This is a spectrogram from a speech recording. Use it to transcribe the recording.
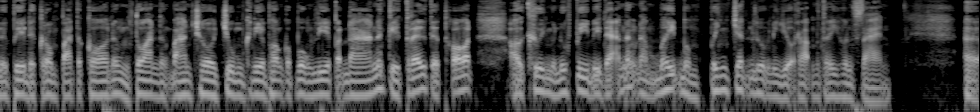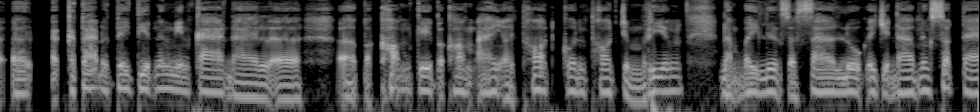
នៅពេលដែលក្រុមបាតកោនឹងមិនទាន់នឹងបានឈរជុំគ្នាផងកំពុងលាបដានឹងគេត្រូវតែថតឲ្យឃើញមនុស្សពីរបីនាក់នឹងដើម្បីបំពេញចិត្តលោកនាយករដ្ឋមន្ត្រីហ៊ុនសែន កត្តាដទៃទៀតនឹងមានការដែលបខំគេបខំឯងឲ្យថតគុណថតចម្រៀង ដើម្បីលើកសរសើរលោកអីជាដើមនឹងសុទ្ធតែ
